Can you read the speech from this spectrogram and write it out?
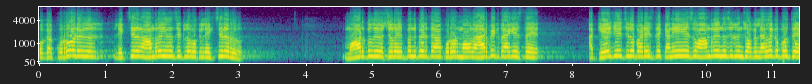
ఒక కుర్రోడు లెక్చరర్ ఆంధ్ర యూనివర్సిటీలో ఒక లెక్చరర్ మార్కుల విషయంలో ఇబ్బంది పెడితే ఆ కుర్రోడు మామూలు ఆర్పీకి తాగేస్తే ఆ కేజీహెచ్లో పడేస్తే కనీసం ఆంధ్ర యూనివర్సిటీ నుంచి ఒకళ్ళు వెళ్ళకపోతే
